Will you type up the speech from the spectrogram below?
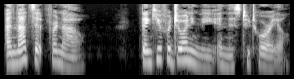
And that's it for now. Thank you for joining me in this tutorial.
